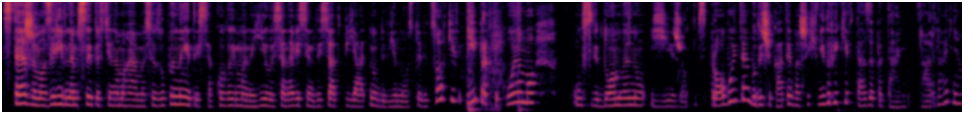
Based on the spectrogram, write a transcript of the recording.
стежимо з рівнем ситості, намагаємося зупинитися, коли ми не їлися на 85-90% ну, і практикуємо усвідомлену їжу. Спробуйте, буду чекати ваших відгуків та запитань. Гарного дня!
